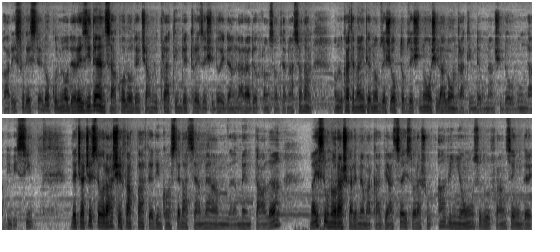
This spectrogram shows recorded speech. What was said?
Parisul este locul meu de rezidență acolo, deci am lucrat timp de 32 de ani la Radio France International. Am lucrat înainte în 88-89 și la Londra timp de un an și două luni la BBC. Deci aceste orașe fac parte din constelația mea mentală mai este un oraș care mi-a marcat viața, este orașul Avignon, sudul Franței, unde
